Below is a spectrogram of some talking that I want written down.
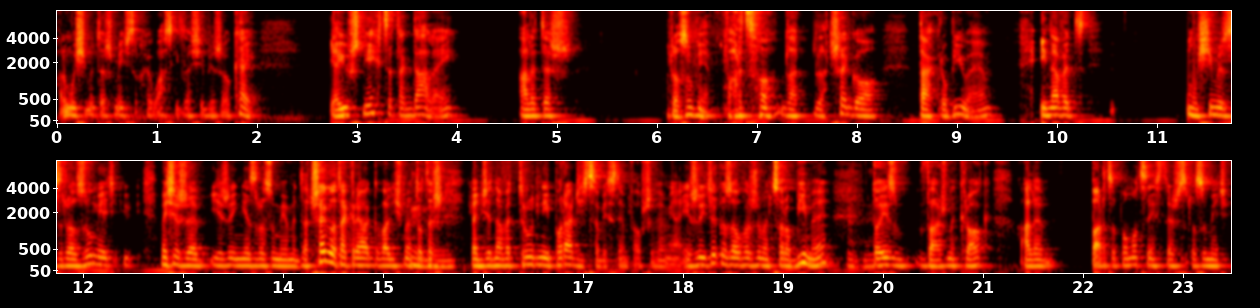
ale musimy też mieć trochę łaski dla siebie, że okej, okay, ja już nie chcę tak dalej, ale też rozumiem bardzo, dla, dlaczego tak robiłem i nawet musimy zrozumieć. Myślę, że jeżeli nie zrozumiemy, dlaczego tak reagowaliśmy, to mm -hmm. też będzie nawet trudniej poradzić sobie z tym fałszywym ja. Jeżeli tylko zauważymy, co robimy, mm -hmm. to jest ważny krok, ale bardzo pomocne jest też zrozumieć,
